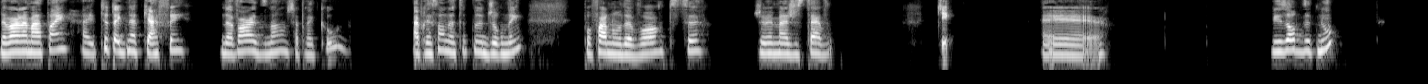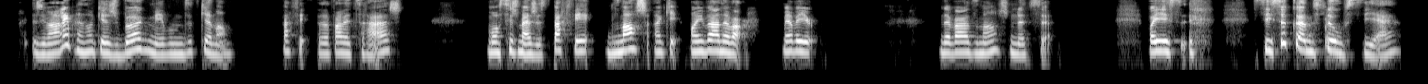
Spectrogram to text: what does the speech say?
9 heures le matin, tout avec notre café. 9 heures dimanche, ça pourrait être cool. Après ça, on a toute notre journée pour faire nos devoirs, tout ça. Je vais m'ajuster à vous. Euh, les autres, dites-nous. J'ai vraiment l'impression que je bug, mais vous me dites que non. Parfait. Je vais faire le tirage. Moi aussi, je m'ajuste. Parfait. Dimanche, OK. On y va à 9 h. Merveilleux. 9 h dimanche, je note ça. Voyez, c'est ça comme ça aussi, hein.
